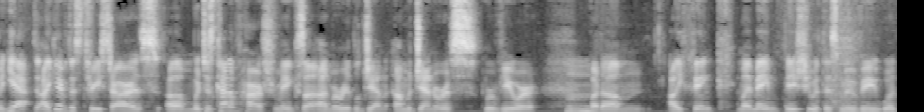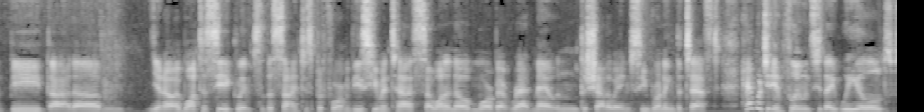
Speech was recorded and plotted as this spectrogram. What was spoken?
but yeah, I gave this three stars, um, which is kind of harsh for me because I'm a real gen- I'm a generous reviewer. But um, I think my main issue with this movie would be that um, you know I want to see a glimpse of the scientists performing these human tests. I want to know more about Red Mountain, the Shadow Agency running the test. How much influence do they wield?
